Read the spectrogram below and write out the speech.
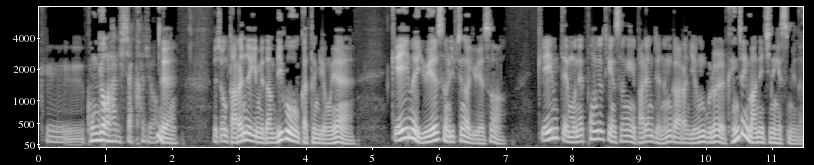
그 공격을 하기 시작하죠. 네. 좀 다른 얘기입니다. 미국 같은 경우에 게임의 유해성을 입증하기 위해서 게임 때문에 폭력적인 성향이 발현되는가라는 연구를 굉장히 많이 진행했습니다.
